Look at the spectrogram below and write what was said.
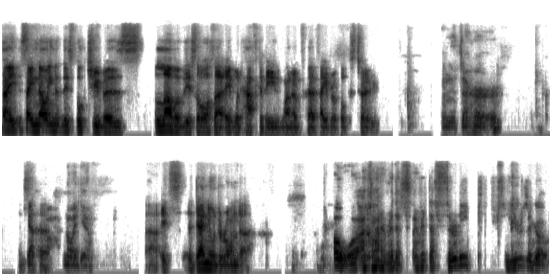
say, say, knowing that this booktuber's love of this author, it would have to be one of her favorite books too. And it's a her. It's Yeah. her. No idea. Uh, it's Daniel Deronda. Oh well, I God, I read that. I read that thirty years ago.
